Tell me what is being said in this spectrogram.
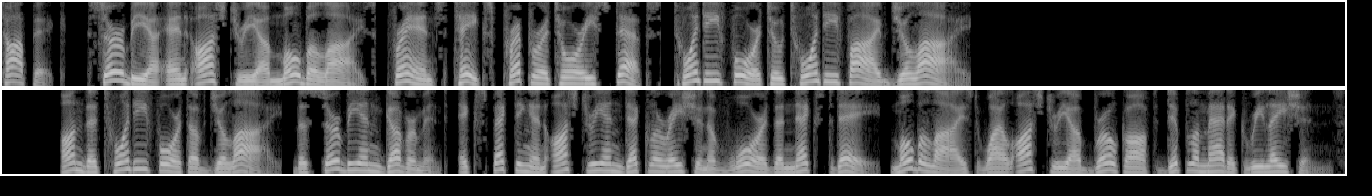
Topic: Serbia and Austria mobilize. France takes preparatory steps 24 to 25 July. On 24 July, the Serbian government, expecting an Austrian declaration of war the next day, mobilized while Austria broke off diplomatic relations.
